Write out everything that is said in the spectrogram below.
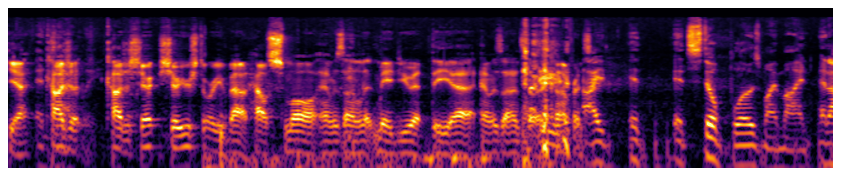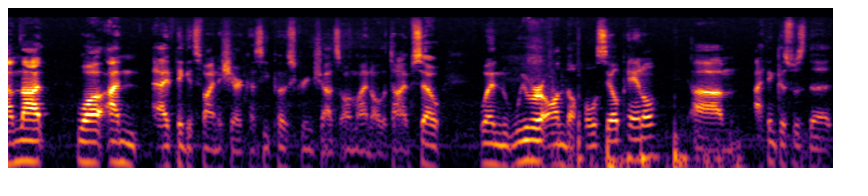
Yeah. Exactly. Kaja, Kaja, share, share your story about how small Amazon Lit made you at the uh, Amazon Seller Conference. I it it still blows my mind, and I'm not. Well, I'm. I think it's fine to share because he posts screenshots online all the time. So when we were on the wholesale panel, um, I think this was the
